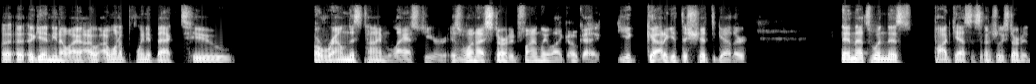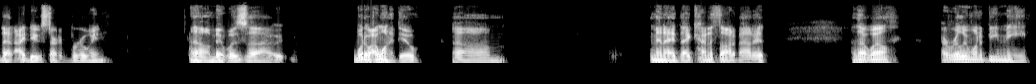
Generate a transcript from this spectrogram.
again, you know, I I, I want to point it back to around this time last year is when I started finally like, okay, you got to get this shit together, and that's when this podcast essentially started that I do started brewing. Um, it was uh, what do I want to do? Um, and I I kind of thought about it. I thought, well, I really want to be me.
